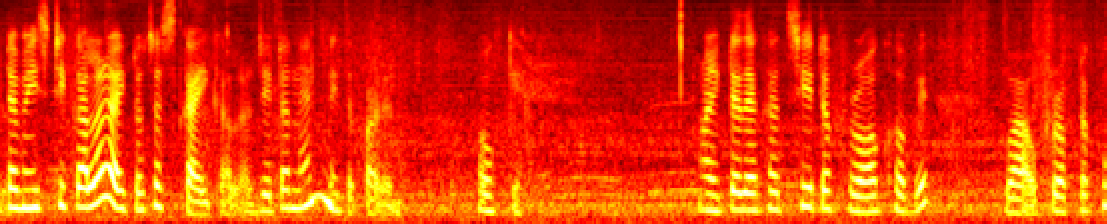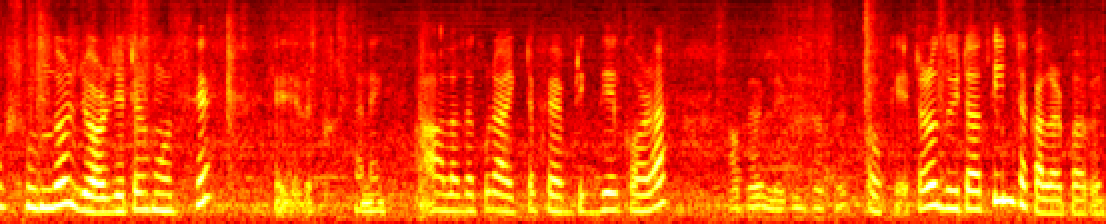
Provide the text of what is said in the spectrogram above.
এটা মিষ্টি কালার আর একটা হচ্ছে স্কাই কালার যেটা নেন নিতে পারেন। ওকে। আরেকটা দেখাচ্ছি এটা ফ্রক হবে। ওয়াও ফ্রকটা খুব সুন্দর জর্জেটের মধ্যে। এই যে দেখো এখানে আলাদা করে আরেকটা ফ্যাব্রিক দিয়ে করা। ওকে এটারও দুইটা তিনটা কালার পাবেন।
